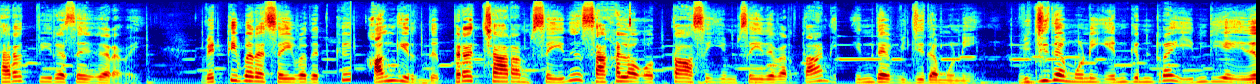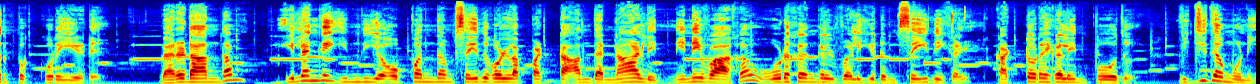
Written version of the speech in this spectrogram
சரத் வீரசேகரவை. வெற்றி பெற செய்வதற்கு அங்கிருந்து பிரச்சாரம் செய்து சகல ஒத்தாசையும் செய்தவர்தான் இந்த விஜிதமுனி. விஜிதமுனி என்கின்ற இந்திய எதிர்ப்பு குறியீடு. வருடாந்தம் இலங்கை இந்திய ஒப்பந்தம் செய்து கொள்ளப்பட்ட அந்த நாளின் நினைவாக ஊடகங்கள் வெளியிடும் செய்திகள் கட்டுரைகளின் போது விஜிதமுனி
